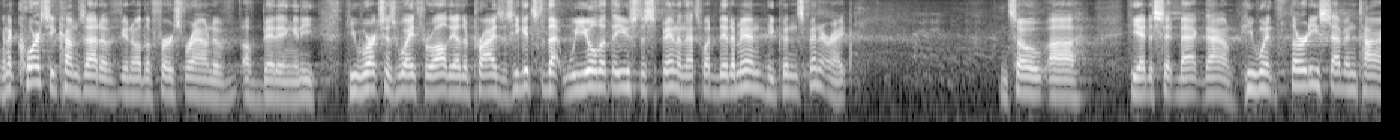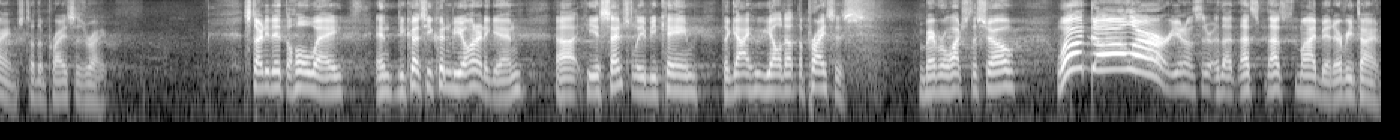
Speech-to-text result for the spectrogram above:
And of course, he comes out of, you know, the first round of, of bidding, and he, he works his way through all the other prizes. He gets to that wheel that they used to spin, and that's what did him in. He couldn't spin it right. And so uh, he had to sit back down. He went 37 times to the price is right. Studied it the whole way, and because he couldn't be on it again, uh, he essentially became the guy who yelled out the prices. Ever watched the show? One dollar! You know, that, that's, that's my bit every time.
